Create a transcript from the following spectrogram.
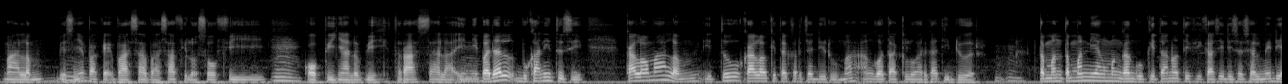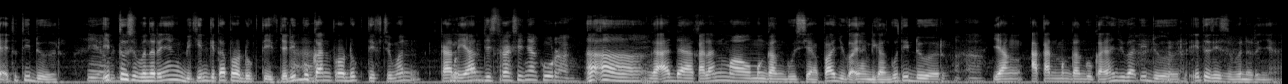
malam. Biasanya pakai bahasa-bahasa filosofi, Hmm. kopinya lebih terasa lah ini. Padahal bukan itu sih. Kalau malam itu kalau kita kerja di rumah, anggota keluarga tidur. Mm-mm. Teman-teman yang mengganggu kita notifikasi di sosial media itu tidur. Iya, itu sebenarnya yang bikin kita produktif. Jadi bukan produktif, cuman kalian distraksinya kurang Heeh, nggak ada. Kalian mau mengganggu siapa juga yang diganggu tidur. Heeh. Yang akan mengganggu kalian juga tidur. Itu sih sebenarnya.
